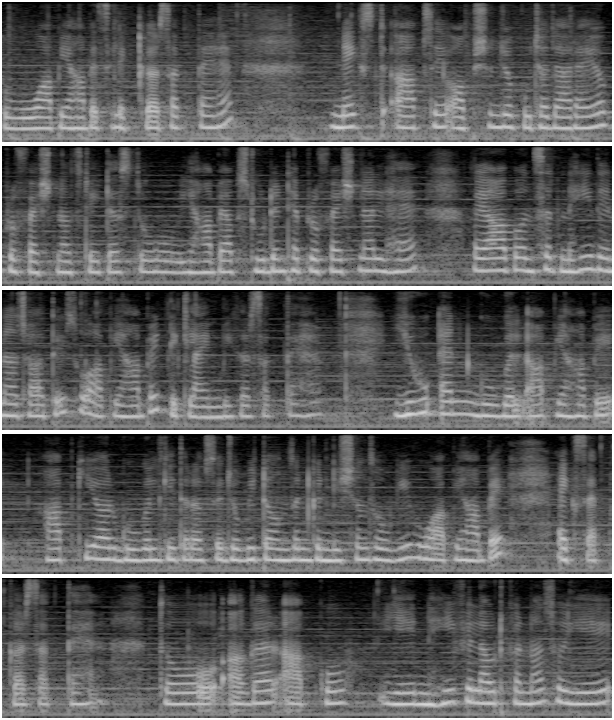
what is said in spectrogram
तो वो आप यहाँ पे सिलेक्ट कर सकते हैं। नेक्स्ट आपसे ऑप्शन जो पूछा जा रहा है प्रोफेशनल स्टेटस तो यहाँ पे आप स्टूडेंट है प्रोफेशनल है, या आप आंसर नहीं देना चाहते सो आप यहाँ पे डिक्लाइन भी कर सकते हैं। यू एन गूगल आप यहाँ पे आपकी और गूगल की तरफ़ से जो भी टर्म्स एंड कंडीशंस होगी, वो आप यहाँ पे एक्सेप्ट कर सकते हैं। तो अगर आपको ये नहीं फिल आउट करना सो ये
